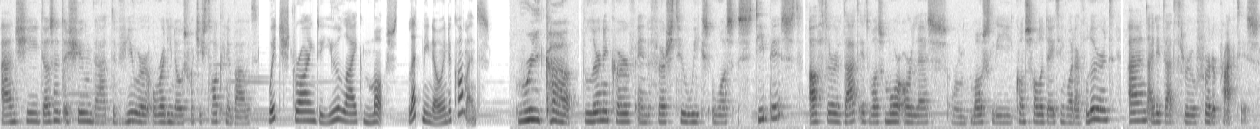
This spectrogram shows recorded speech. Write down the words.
and she doesn't assume that the viewer already knows what she's talking about. Which drawing do you like most? Let me know in the comments. Recap! The learning curve in the first two weeks was steepest. After that it was more or less or mostly consolidating what I've learned and I did that through further practice.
